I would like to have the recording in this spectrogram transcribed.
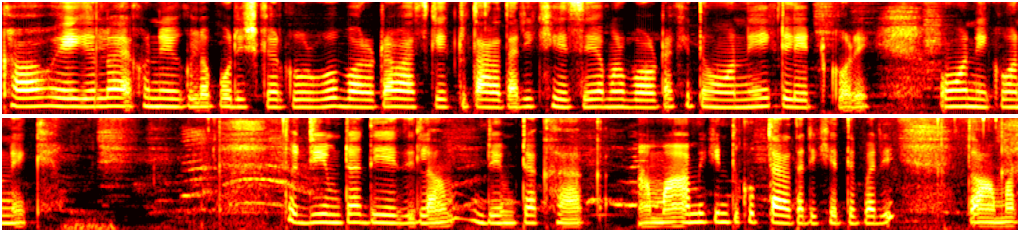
খাওয়া হয়ে গেল, এখন এগুলো পরিষ্কার করব। বড়টাও আজকে একটু তাড়াতাড়ি খেয়েছে, আমার বড়টা খেতে অনেক লেট করে, অনেক অনেক। তো ডিমটা দিয়ে দিলাম ডিমটা খাক। আমা আমি কিন্তু খুব তাড়াতাড়ি খেতে পারি। তো আমার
